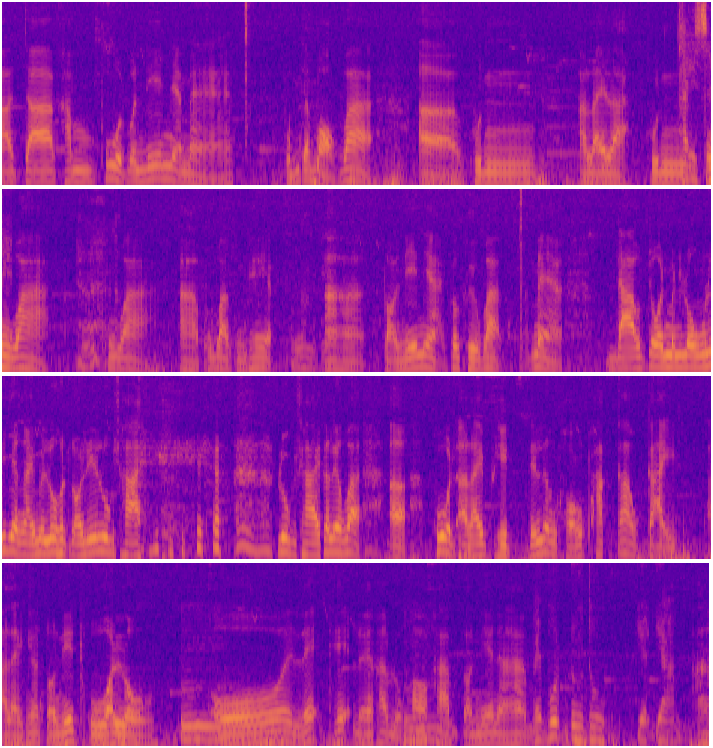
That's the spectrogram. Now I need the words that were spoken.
าจาคำพูดวันนี้เนี่ยแหม ผมจะบอกว่าเอ่อคุณอะไรล่ะ คุณไทยเศษผู้ว่าฮะผู้ว่าอ่าผู้ว่ากรุงเทพเรื่องอ่าฮะตอนนี้เนี่ยก็คือว่าแหมดาวโจรมันลงหรือยังไงไม่รู้ตอนนี้ลูกชาย ลูกชายก็เรียกว่าเอ่อพูดอะไรผิดในเรื่องของพักก้าวไกลอะไรเงี้ยตอนนี้ทัวร์ลง อืมโอ้ยเละเทะเลยครับหลวงพ่ออมครับ ตอนนี้นะฮะ ไปพูดดูถูกเหยียดหยาม อ่า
